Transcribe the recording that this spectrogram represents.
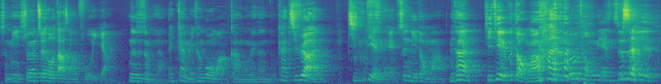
什么意思？就跟最后大商铺一样。那是怎么样？哎、干没看过吗？干，我没看懂。看，居然经典呢、这你懂吗？你看 T T 也不懂啊，看，你们童年，是不是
